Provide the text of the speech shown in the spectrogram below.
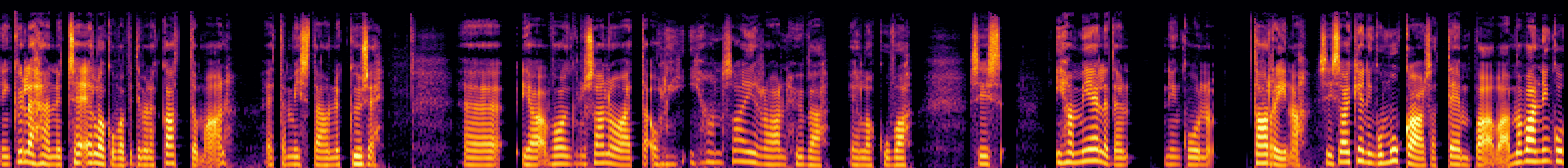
Niin kyllähän nyt se elokuva piti mennä katsomaan, että mistä on nyt kyse. Öö, ja voin kyllä sanoa, että oli ihan sairaan hyvä elokuva. Siis ihan mieletön niin kuin, tarina, siis oikein niin kuin, mukaansa tempaavaa. Mä vaan niin kuin,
